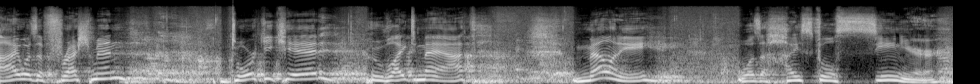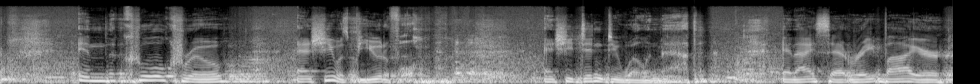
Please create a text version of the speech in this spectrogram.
I was a freshman, dorky kid who liked math Melanie was a high school senior in the cool crew, and she was beautiful. And she didn't do well in math. And I sat right by her.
